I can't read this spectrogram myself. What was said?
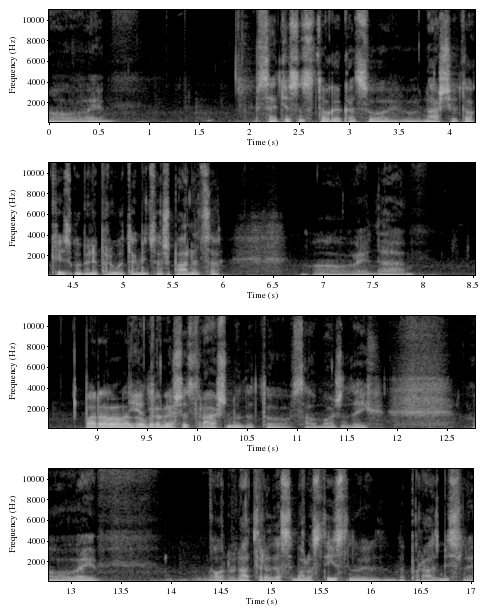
Ove, setio sam se toga kad su naši Tokiju izgubili prvu utakmicu od Španaca. Ove, da Paralela nije dobra. to Da. ništa strašno, da to samo može da ih ovaj, ono, natera da se malo stisnu, da porazmisle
